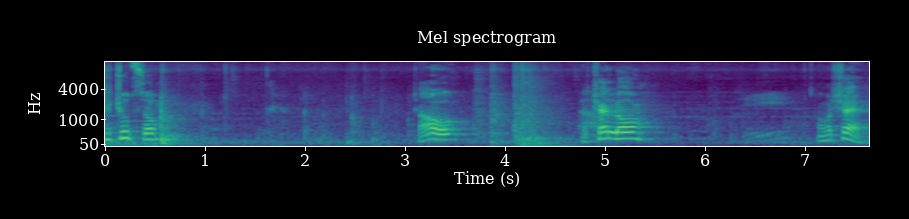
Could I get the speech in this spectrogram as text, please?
Cicciuzzo. Ciao. Marcello? Oh, Marcello.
